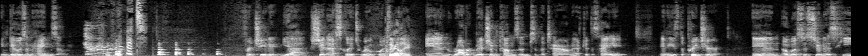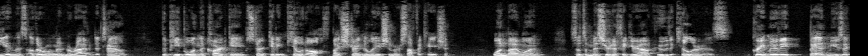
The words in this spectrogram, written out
and goes and hangs him what? for cheating. Yeah, shit escalates real quick. Clearly, and Robert Mitchum comes into the town after this hanging, and he's the preacher. And almost as soon as he and this other woman arrive into town, the people in the card game start getting killed off by strangulation or suffocation, one by one. So it's a mystery to figure out who the killer is. Great movie, bad music,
